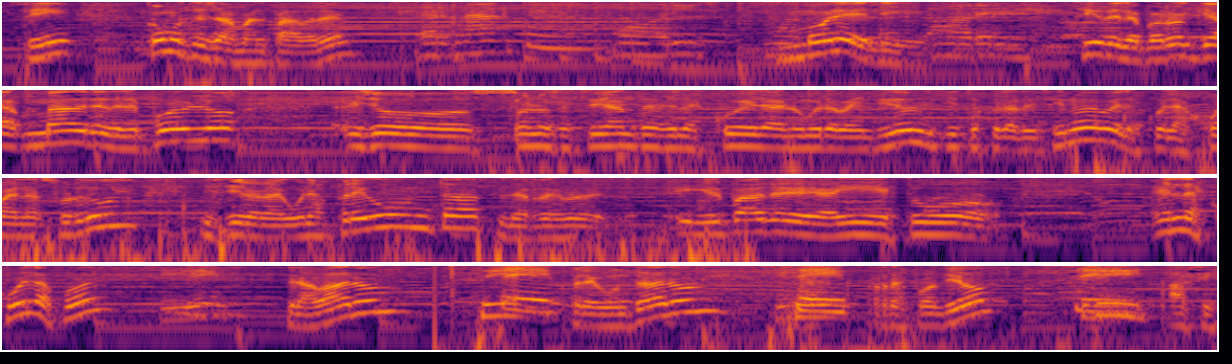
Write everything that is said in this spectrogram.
¿Sí? ¿Cómo se llama el padre? Hernán Morillo. Morelli. Morelli. Sí, de la parroquia Madre del Pueblo. Ellos son los estudiantes de la escuela número 22, Distrito Escolar 19, la escuela Juana Zurduy. Hicieron algunas preguntas le re- y el padre ahí estuvo en la escuela, ¿fue? Sí. ¿Grabaron? Sí. ¿Preguntaron? Sí. ¿Respondió? Sí. Así.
